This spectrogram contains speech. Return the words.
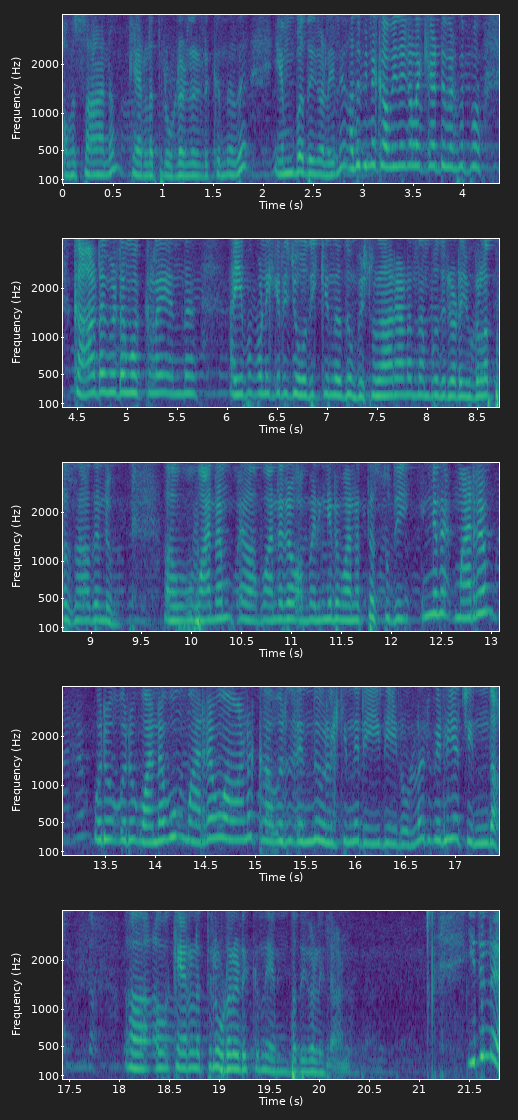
അവസാനം കേരളത്തിൽ ഉടലെടുക്കുന്നത് എൺപതുകളിൽ അത് പിന്നെ കവിതകളൊക്കെ ആയിട്ട് വരുന്നപ്പോൾ കാടവിട മക്കളെ എന്ന് അയ്യപ്പ പണിക്കർ ചോദിക്കുന്നതും വിഷ്ണുനാരായണൻ നമ്പൂതിരിയുടെ യുഗളപ്രസാദനും വനം വനരോ ഇങ്ങനെ വനത്തെ സ്തുതി ഇങ്ങനെ മരം ഒരു ഒരു വനവും മരവുമാണ് കവർ എന്ന് വിളിക്കുന്ന രീതിയിലുള്ള ഒരു വലിയ ചിന്ത കേരളത്തിൽ ഉടലെടുക്കുന്ന എൺപതുകളിലാണ്. ഇതിന്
